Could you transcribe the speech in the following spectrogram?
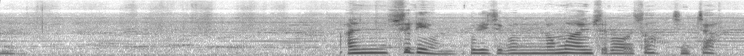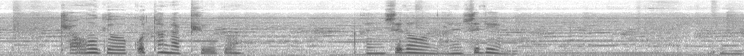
음. 안쓰리움. 우리 집은 너무 안쓰러워서 진짜 겨우겨우 꽃 하나 피우고 안쓰러운 안쓰리움. 음.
